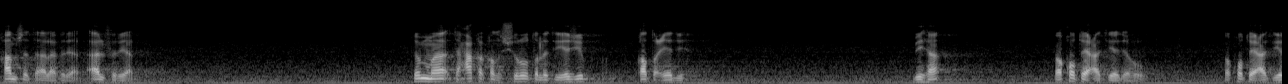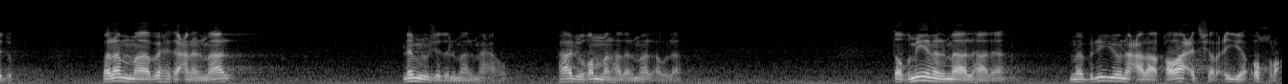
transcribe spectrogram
خمسة آلاف ريال ألف ريال. ثم تحققت الشروط التي يجب قطع يده بها فقطعت يده فقطعت يده. فلما بحث عن المال لم يوجد المال معه. فهل يضمن هذا المال أو لا؟ تضمين المال هذا مبني على قواعد شرعية أخرى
